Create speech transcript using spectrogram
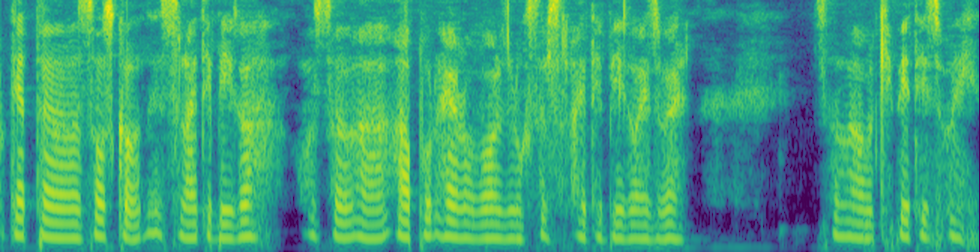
Look at the source code, it's slightly bigger also uh, output hello world looks slightly bigger as well. So I will keep it this way.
